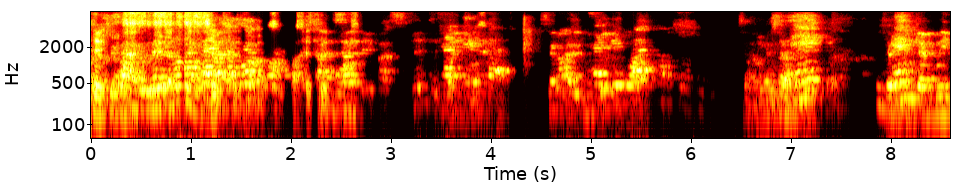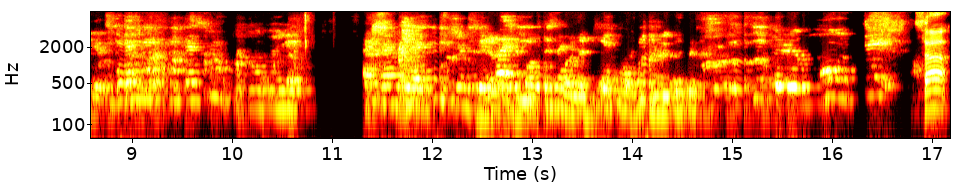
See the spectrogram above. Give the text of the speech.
c'est- C'est c'est- il y ça, a c'est une- de l'abnégation. il y a une explication quand on donnait. Hachem il a dit, je ne t'ai pas dit de sacrifier ton fils. Je t'ai dit de le monter. Ça,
